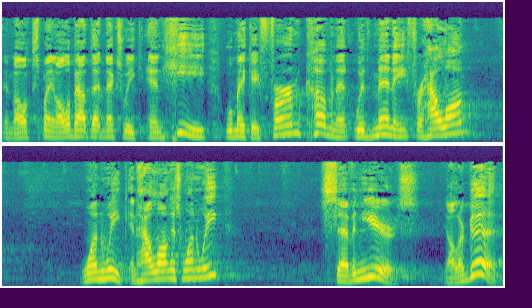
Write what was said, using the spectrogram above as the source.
and I'll explain all about that next week, and he will make a firm covenant with many for how long? One week. And how long is one week? Seven years. Y'all are good.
